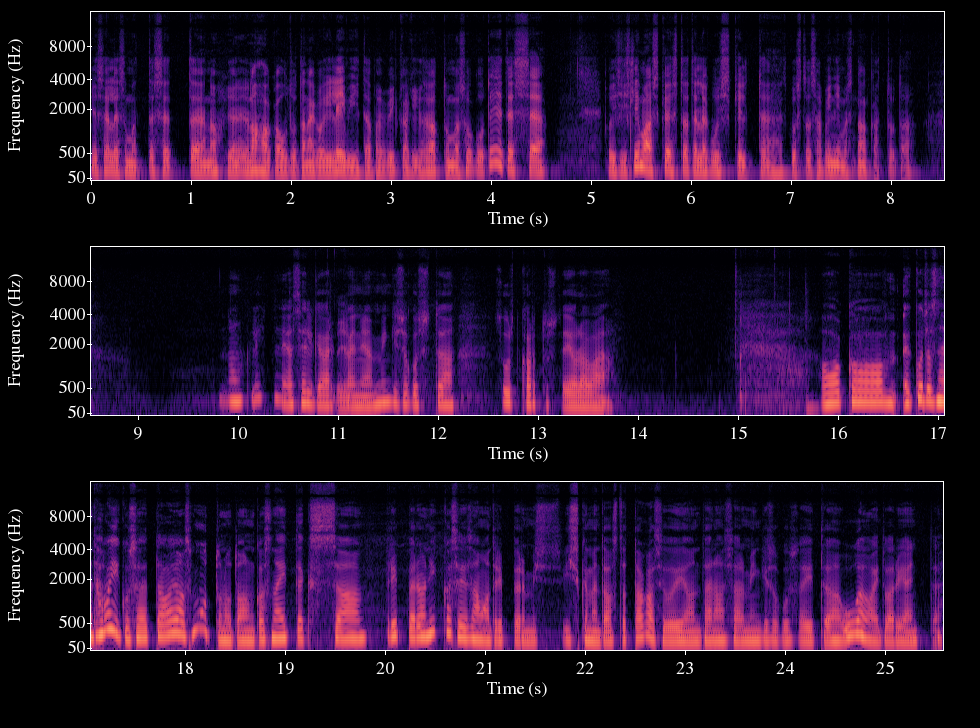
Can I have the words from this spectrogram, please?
Ja selles mõttes, et noh, ja naha kaudu ta nagu ei levi, ta peab ikkagi sattuma suguteedesse või siis limaskestadele kuskilt, kus ta saab inimest nakatuda. noh, lihtne ja selge värk on ju, mingisugust äh, suurt kartust ei ole vaja aga eh, kuidas need haigused ajas muutunud on, kas näiteks tripper on ikka seesama tripper, mis viiskümmend aastat tagasi või on täna seal mingisuguseid uuemaid variante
